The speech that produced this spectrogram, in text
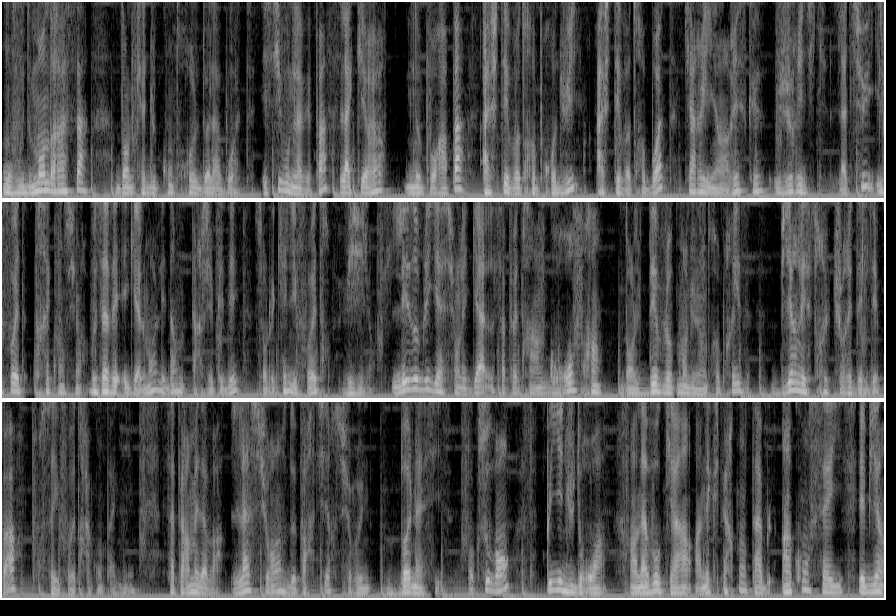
on vous demandera ça dans le cas du contrôle de la boîte. Et si vous ne l'avez pas, l'acquéreur ne pourra pas acheter votre produit, acheter votre boîte, car il y a un risque juridique. Là-dessus, il faut être très conscient. Vous avez également les normes RGPD sur lesquelles il faut être vigilant. Les obligations légales, ça peut être un gros frein dans le développement d'une entreprise. Bien les structurer dès le départ, pour ça il faut être accompagné. Ça permet d'avoir l'assurance de partir sur une bonne assise. Donc souvent, payer du droit, un avocat, un expert comptable, un conseil, eh bien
